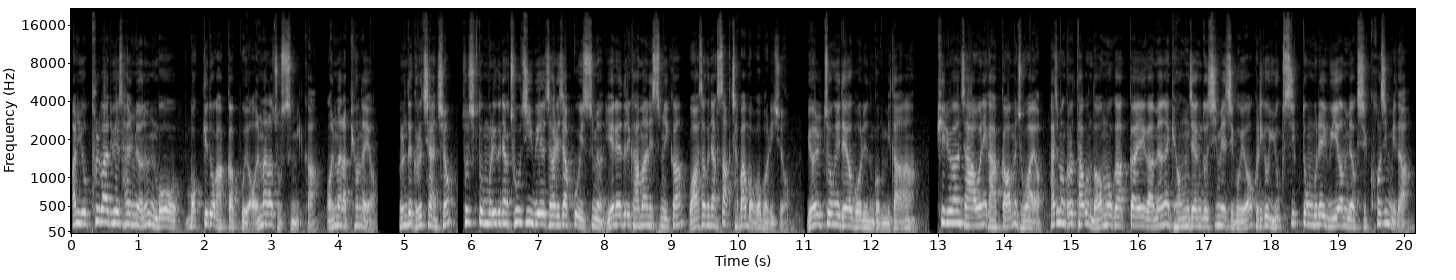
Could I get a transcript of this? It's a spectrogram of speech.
아니, 요 풀밭 위에 살면은 뭐 먹기도 가깝고요. 얼마나 좋습니까? 얼마나 편해요. 그런데 그렇지 않죠? 초식 동물이 그냥 초지 위에 자리 잡고 있으면 얘네들이 가만히 있습니까? 와서 그냥 싹 잡아 먹어버리죠. 멸종이 되어버리는 겁니다. 필요한 자원이 가까우면 좋아요. 하지만 그렇다고 너무 가까이 가면 경쟁도 심해지고요. 그리고 육식 동물의 위험 역시 커집니다.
